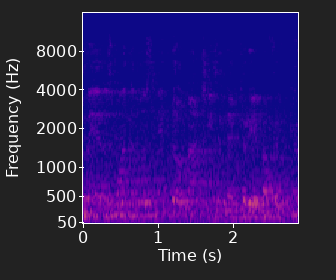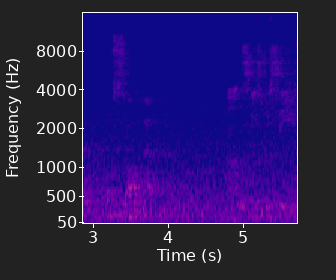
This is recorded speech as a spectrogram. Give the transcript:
player has won the most indoor matches in their career, Wawrinka or Tsonga? Answers received.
